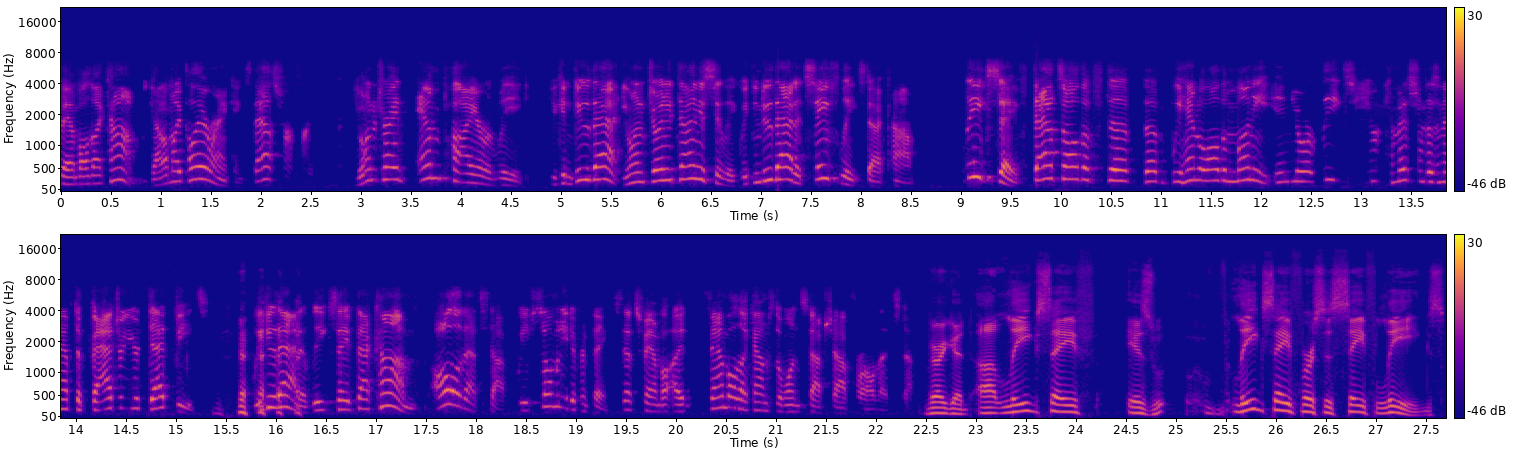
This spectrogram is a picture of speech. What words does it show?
Fanball.com. We got all my player rankings. That's for free. You want to try an Empire League? You can do that. You want to join a Dynasty League? We can do that at safeleagues.com. League Safe. That's all the, the the we handle all the money in your leagues. so your commissioner doesn't have to badger your deadbeats. We do that at LeagueSafe.com. All of that stuff. We have so many different things. That's Fanball. Uh, Fanball.com is the one-stop shop for all that stuff. Very good. Uh, League Safe is League Safe versus Safe Leagues.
